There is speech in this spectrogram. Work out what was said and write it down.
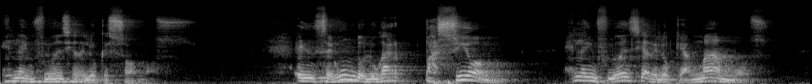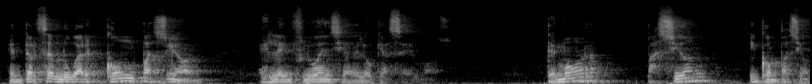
Es la influencia de lo que somos. En segundo lugar, pasión. Es la influencia de lo que amamos. En tercer lugar, compasión. Es la influencia de lo que hacemos. Temor, pasión y compasión.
